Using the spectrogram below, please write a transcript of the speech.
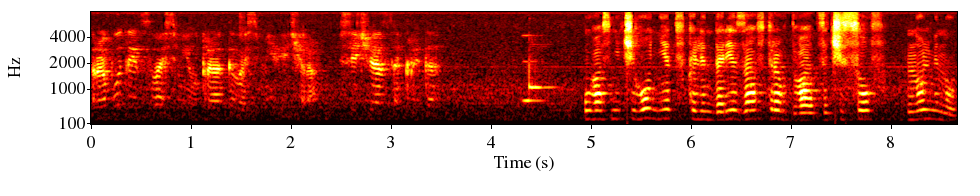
Работает с 8 утра до 8 вечера. Сейчас закрыто. У вас ничего нет в календаре завтра в 20 часов 0 минут.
